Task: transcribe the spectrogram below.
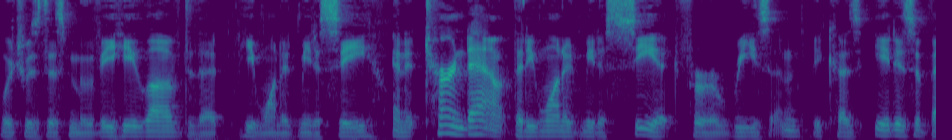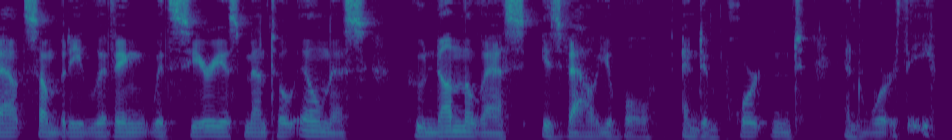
which was this movie he loved that he wanted me to see. And it turned out that he wanted me to see it for a reason, because it is about somebody living with serious mental illness who nonetheless is valuable and important and worthy.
